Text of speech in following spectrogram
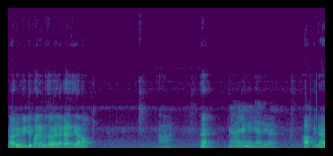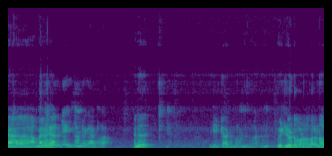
അവർ വീട്ടിൽ പോകാൻ ഇവിടുത്തെ വേലക്കാരത്തിയാണോ? ആ. ഏ? ഞാനെങ്ങനെ അറിയാം ആ പിന്നെ അമ്മ എങ്ങനെ ഇവിടെ ഇരുന്നോണ്ട് കേട്ടതാ. എന്നത്? വീട്ടോട്ട് പോകണമെന്ന് പറഞ്ഞു. വീട്ടിലോട്ട് പോകണമെന്ന് പറയണോ?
